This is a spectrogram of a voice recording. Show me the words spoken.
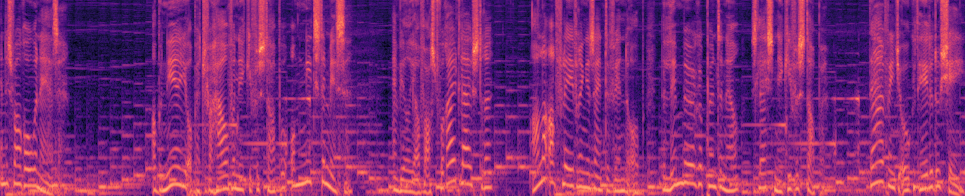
en is van Rowenaise. Abonneer je op het verhaal van Nicky Verstappen om niets te missen. En wil je alvast vooruit luisteren? Alle afleveringen zijn te vinden op delimburger.nl slash Nicky Verstappen. Daar vind je ook het hele dossier.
